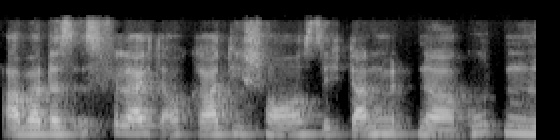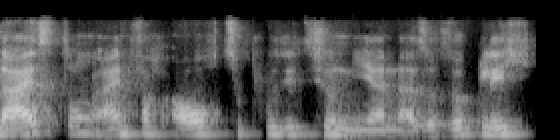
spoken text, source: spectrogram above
Aber das ist vielleicht auch gerade die Chance, sich dann mit einer guten Leistung einfach auch zu positionieren. Also wirklich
